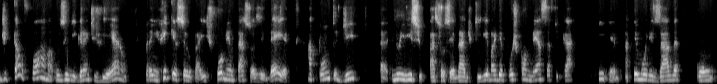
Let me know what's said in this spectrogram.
de tal forma os imigrantes vieram para enriquecer o país, fomentar suas ideias, a ponto de, eh, no início, a sociedade queria, mas depois começa a ficar atemorizada com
